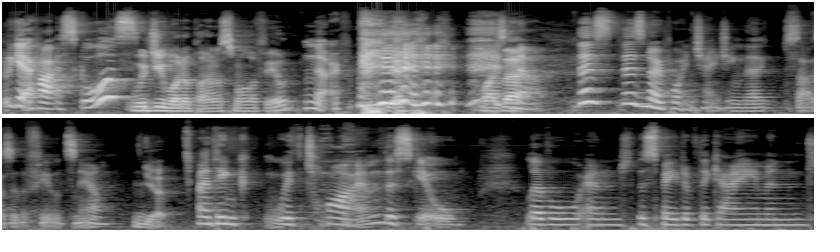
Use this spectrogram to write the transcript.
would get higher scores. Would you want to play on a smaller field? No. Why's that? No. There's there's no point in changing the size of the fields now. Yeah. I think with time, the skill level and the speed of the game and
